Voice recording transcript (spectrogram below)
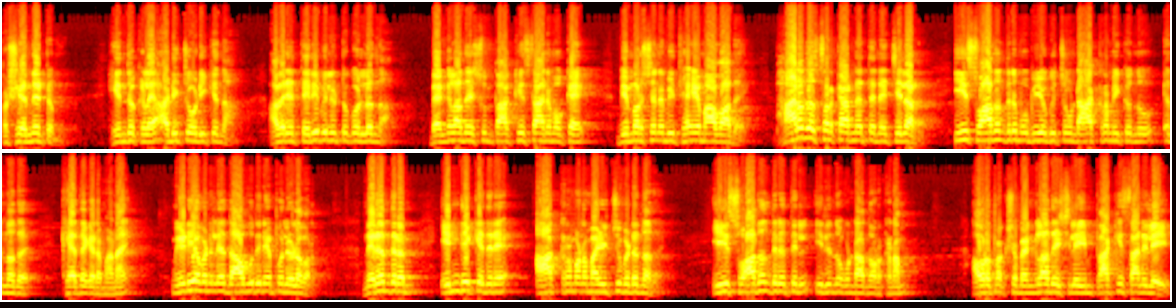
പക്ഷേ എന്നിട്ടും ഹിന്ദുക്കളെ അടിച്ചോടിക്കുന്ന അവരെ തെരുവിലിട്ട് കൊല്ലുന്ന ബംഗ്ലാദേശും പാകിസ്ഥാനും ഒക്കെ വിമർശന വിധേയമാവാതെ ഭാരത സർക്കാരിനെ തന്നെ ചിലർ ഈ സ്വാതന്ത്ര്യം ഉപയോഗിച്ചുകൊണ്ട് ആക്രമിക്കുന്നു എന്നത് ഖേദകരമാണ്. മീഡിയ വണിലെ ദാവൂദിനെ പോലെയുള്ളവർ നിരന്തരം ഇന്ത്യക്കെതിരെ ആക്രമണം അഴിച്ചുവിടുന്നത് ഈ സ്വാതന്ത്ര്യത്തിൽ ഇരുന്നു കൊണ്ടാന്ന് ഓർക്കണം. അവർ പക്ഷെ ബംഗ്ലാദേശിലെയും പാകിസ്ഥാനിലെയും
